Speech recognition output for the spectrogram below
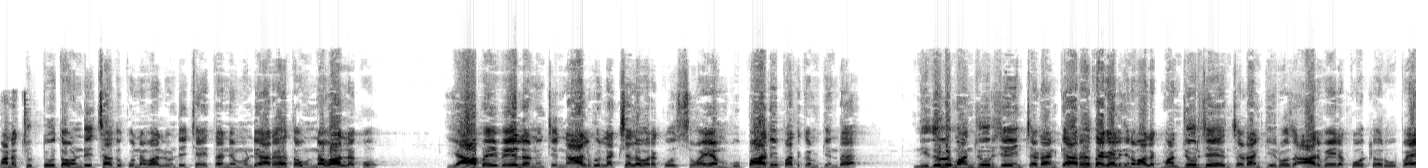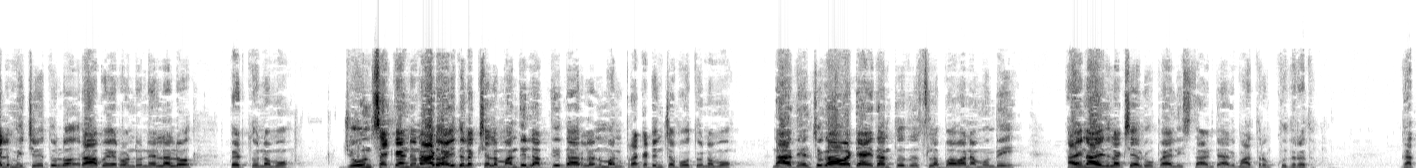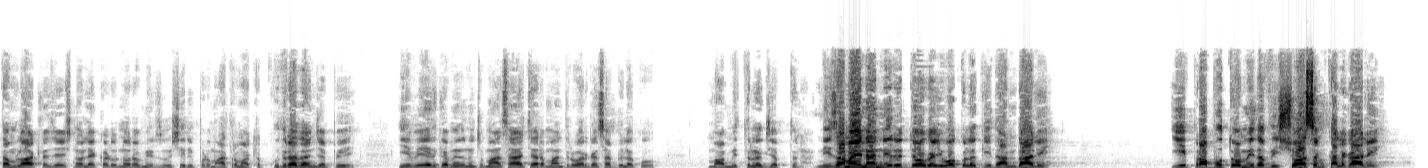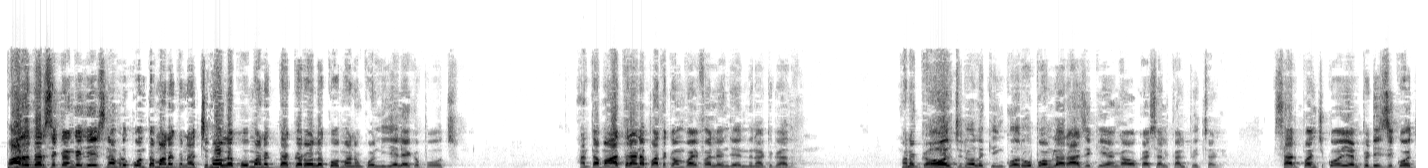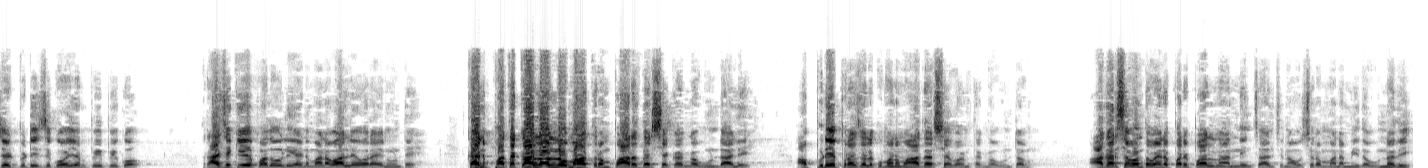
మన చుట్టూతో ఉండి చదువుకున్న వాళ్ళు ఉండి చైతన్యం ఉండి అర్హత ఉన్న వాళ్ళకు యాభై వేల నుంచి నాలుగు లక్షల వరకు స్వయం ఉపాధి పథకం కింద నిధులు మంజూరు చేయించడానికి అర్హత కలిగిన వాళ్ళకి మంజూరు చేయించడానికి ఈరోజు ఆరు వేల కోట్ల రూపాయలు మీ చేతుల్లో రాబోయే రెండు నెలల్లో పెడుతున్నాము. జూన్ సెకండ్ నాడు ఐదు లక్షల మంది లబ్ధిదారులను మనం ప్రకటించబోతున్నాము. నాకు తెలుసు కాబట్టి ఐదంతస్తుల భవనం ఉంది. అయినా ఐదు లక్షల రూపాయలు ఇస్తా అంటే అది మాత్రం కుదరదు. గతంలో అట్లా చేసిన వాళ్ళు ఎక్కడున్నారో మీరు చూసిరు ఇప్పుడు మాత్రం అట్లా కుదరదని చెప్పి ఈ వేదిక మీద నుంచి మా సహచార మంత్రివర్గ సభ్యులకు మా మిత్రులకు చెప్తున్నా. నిజమైన నిరుద్యోగ యువకులకు ఇది అందాలి. ఈ ప్రభుత్వం మీద విశ్వాసం కలగాలి. పారదర్శకంగా చేసినప్పుడు కొంత మనకు నచ్చిన వాళ్ళకు మనకు దగ్గర వాళ్ళకు మనం కొన్ని ఇయ్యలేకపోవచ్చు. అంత మాత్రాన పథకం వైఫల్యం చెందినట్టు కాదు. మనకు కావాల్సిన వాళ్ళకి ఇంకో రూపంలో రాజకీయంగా అవకాశాలు కల్పించండి. సర్పంచ్కో ఎంపీటీసీకో జడ్పీటీసీకో ఎంపీపీకో రాజకీయ పదవులు ఇవ్వండి మన వాళ్ళు ఎవరైనా ఉంటే కానీ పథకాలలో మాత్రం పారదర్శకంగా ఉండాలి. అప్పుడే ప్రజలకు మనం ఆదర్శవంతంగా ఉంటాం. ఆదర్శవంతమైన పరిపాలన అందించాల్సిన అవసరం మన మీద ఉన్నది.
